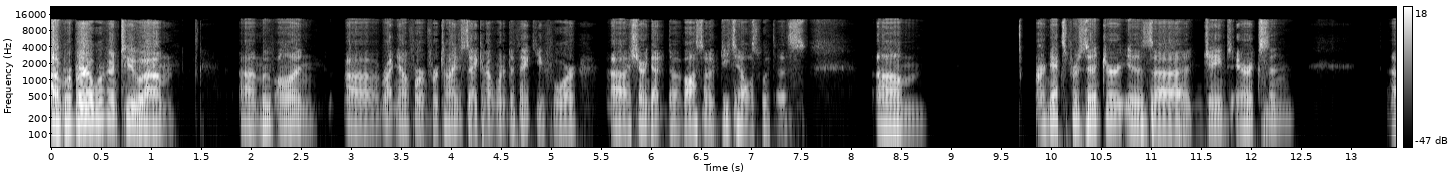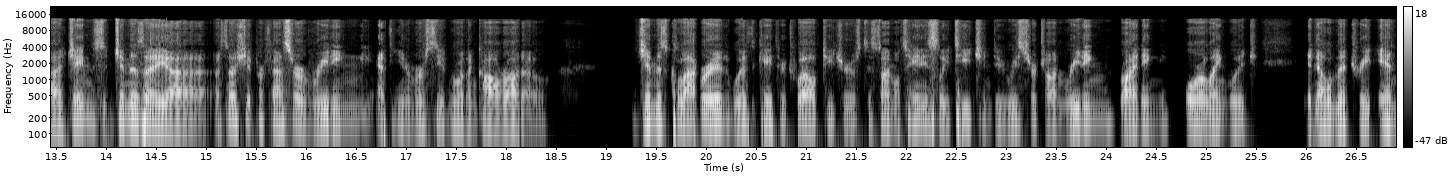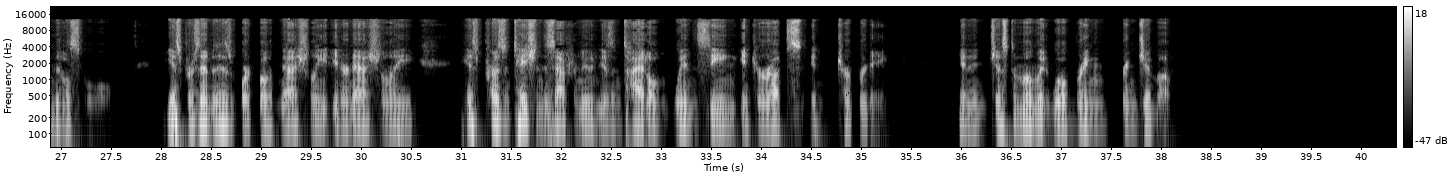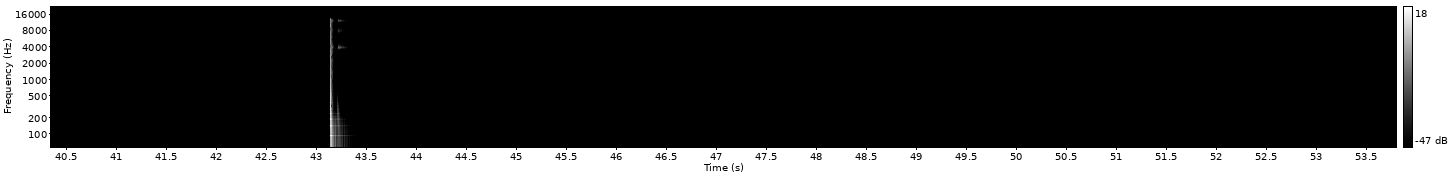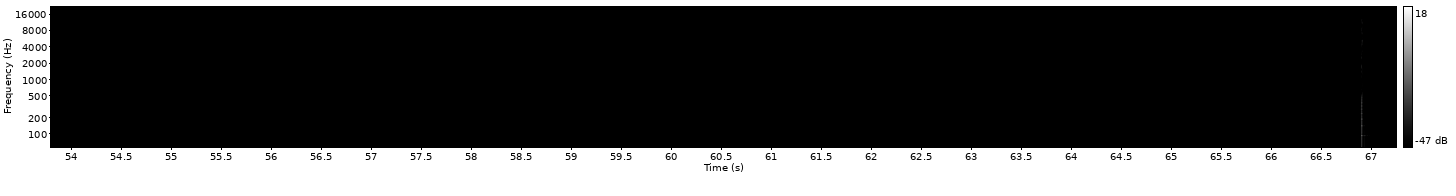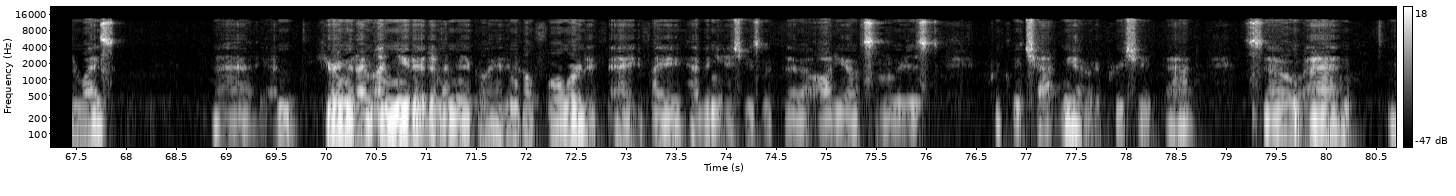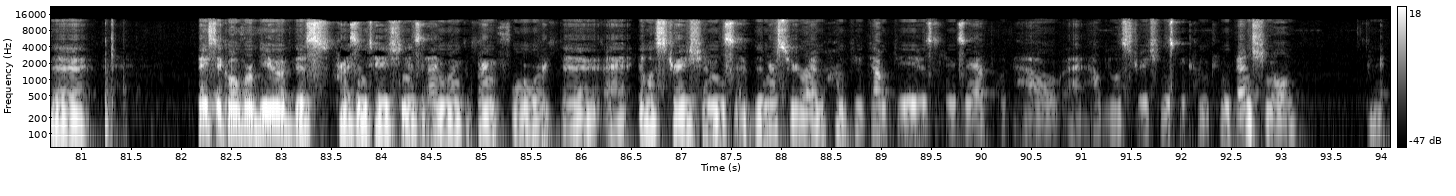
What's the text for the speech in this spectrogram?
Uh, Roberto, we're going to um, uh, move on uh, right now for, for time's sake, and I wanted to thank you for uh, sharing that Vaso details with us. Um, our next presenter is uh, James Erekson. Uh, James Jim is a associate professor of reading at the University of Northern Colorado. Jim has collaborated with K through 12 teachers to simultaneously teach and do research on reading, writing, oral language in elementary and middle school. He has presented his work both nationally and internationally. His presentation this afternoon is entitled When Seeing Interrupts Interpreting. And in just a moment, we'll bring, bring Jim up. Otherwise. Uh, I'm hearing that I'm unmuted, and I'm going to go ahead and go forward. If, uh, if I have any issues with the audio, if someone would just quickly chat me, I would appreciate that. So uh, the basic overview of this presentation is that I'm going to bring forward the uh, illustrations of the nursery rhyme Humpty Dumpty as an example of how, uh, how illustrations become conventional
